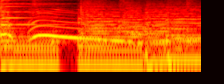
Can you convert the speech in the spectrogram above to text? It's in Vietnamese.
Woohoo!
